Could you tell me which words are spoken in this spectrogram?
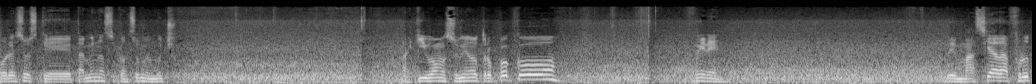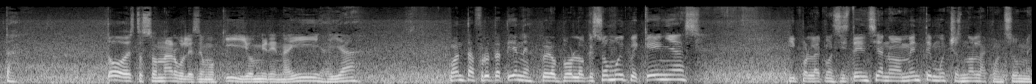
Por eso es que también no se consume mucho. Aquí vamos subiendo otro poco. Miren. Demasiada fruta. Todo esto son árboles de moquillo. Miren ahí, allá. ¿Cuánta fruta tiene? Pero por lo que son muy pequeñas y por la consistencia nuevamente muchos no la consumen.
